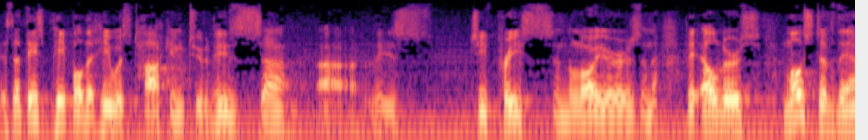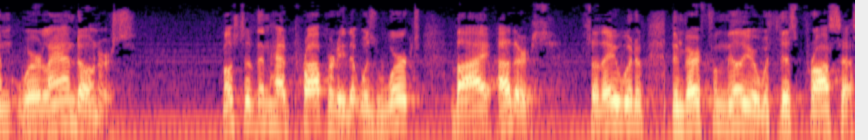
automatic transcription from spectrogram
is that these people that he was talking to, these, uh, uh, these chief priests and the lawyers and the, the elders, most of them were landowners. Most of them had property that was worked by others. So they would have been very familiar with this process.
